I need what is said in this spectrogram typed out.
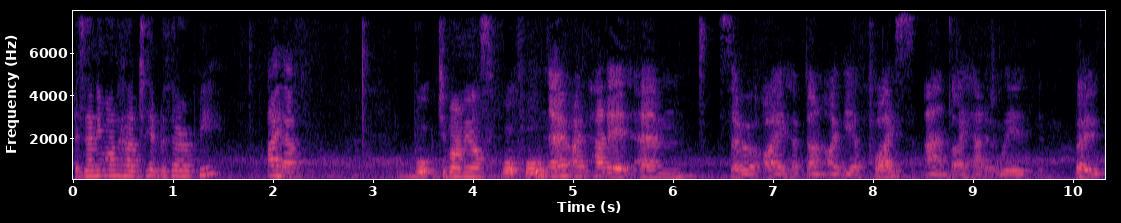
Has anyone had hypnotherapy? I have What do you mind me asking what for? no. I've had it. Um, so I have done IVF twice, and I had it with both.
